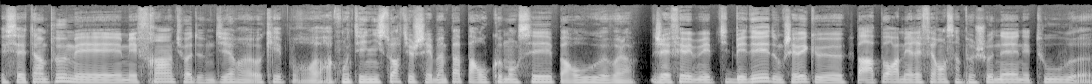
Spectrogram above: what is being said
Et ça a été un peu mes, mes freins, tu vois, de me dire, euh, ok, pour euh, raconter une histoire, tu vois, je savais même pas par où commencer, par où, euh, voilà. J'avais fait mes petites BD, donc je savais que par rapport à mes références un peu shonen et tout, euh,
